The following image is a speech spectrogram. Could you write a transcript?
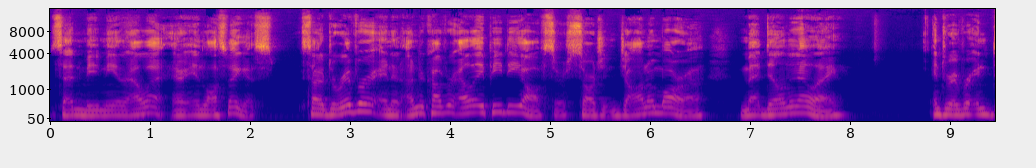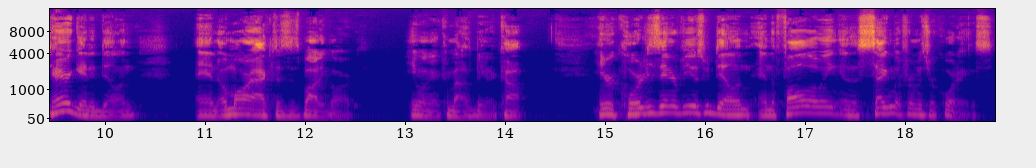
said meet me in LA or in Las Vegas. So DeRiver and an undercover LAPD officer, Sergeant John O'Mara, met Dillon in LA, and DeRiver interrogated Dillon, and O'Mara acted as his bodyguard. He wasn't gonna come out as being a cop. He recorded his interviews with Dillon, and the following is a segment from his recordings.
